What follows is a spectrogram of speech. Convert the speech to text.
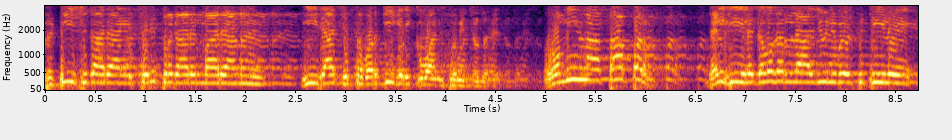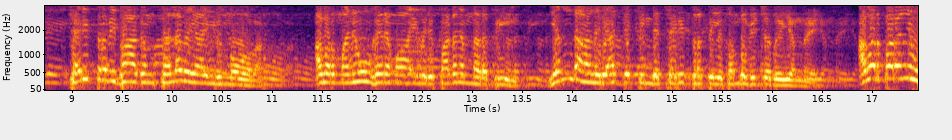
ബ്രിട്ടീഷുകാരായ ചരിത്രകാരന്മാരാണ് ഈ രാജ്യത്തെ വർഗീകരിക്കുവാൻ ശ്രമിച്ചത്. റൊമീള താപ്പർ ഡൽഹിയിലെ ജവഹർലാൽ യൂണിവേഴ്സിറ്റിയിലെ ചരിത്ര വിഭാഗം തലവയായിരുന്നു അവർ. അവർ മനോഹരമായ ഒരു പഠനം നടത്തി എന്താണ് രാജ്യത്തിന്റെ ചരിത്രത്തിൽ സംഭവിച്ചത് എന്ന്. അവർ പറഞ്ഞു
